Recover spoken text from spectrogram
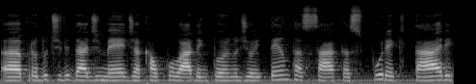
A produtividade média calculada em torno de 80 sacas por hectare.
